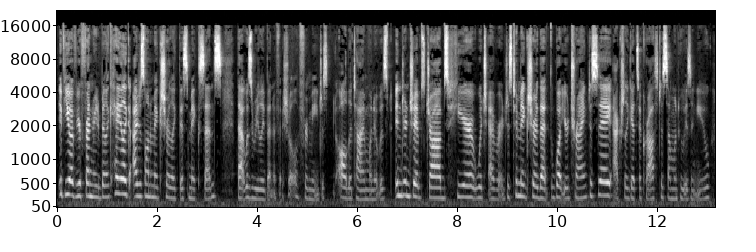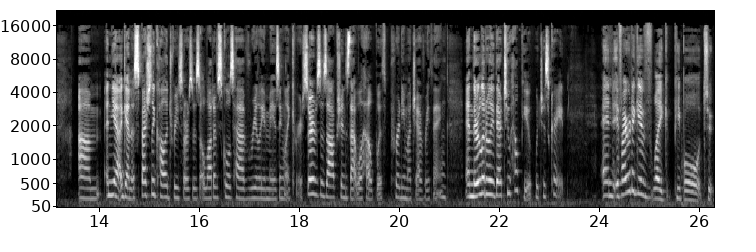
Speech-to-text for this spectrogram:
if you have your friend read it, be like, hey, like I just want to make sure like this makes sense. That was really beneficial for me just all the time when it was internships, jobs, here, whichever, just to make sure that what you're trying to say actually gets across to someone who isn't you. Um, and yeah, again, especially college resources. A lot of schools have really amazing like career services options that will help with pretty much everything, and they're literally there to help you, which is great. And if I were to give like people to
